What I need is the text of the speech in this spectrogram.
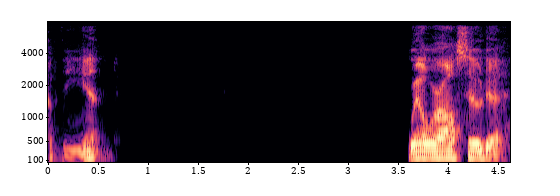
of the end. Well, we're also to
